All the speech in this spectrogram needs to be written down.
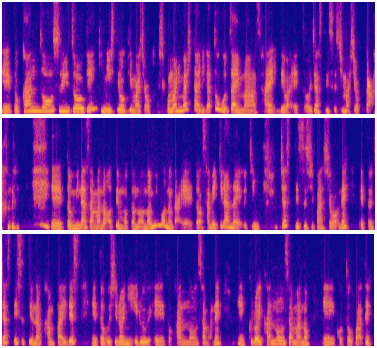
えっ、ー、と、肝臓、膵臓元気にしておきましょう。かしこまりました。ありがとうございます。はい。では、えっ、ー、と、ジャスティスしましょうか。えっと、皆様のお手元の飲み物が、えっ、ー、と、冷め切らないうちに、ジャスティスしましょうね。えっ、と、ジャスティスっていうのは乾杯です。えっ、と、後ろにいる、えっ、と、観音様ね。え黒い観音様の、え言葉で、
